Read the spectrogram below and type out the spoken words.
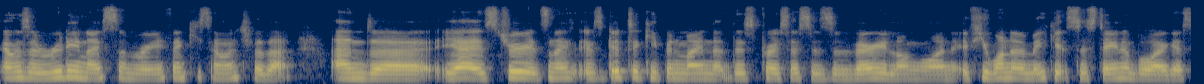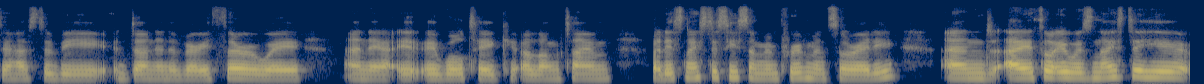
That was a really nice summary. Thank you so much for that. And uh, yeah, it's true. It's nice. It's good to keep in mind that this process is a very long one. If you want to make it sustainable, I guess it has to be done in a very thorough way, and it, it will take a long time. But it's nice to see some improvements already. And I thought it was nice to hear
